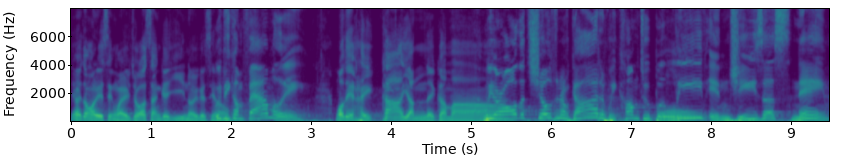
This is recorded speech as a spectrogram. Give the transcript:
因为当我哋成为咗神嘅儿女嘅时 We 候， become family. 我哋系家人嚟㗎嘛。 We are all the children of God if we come to believe in Jesus' name.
